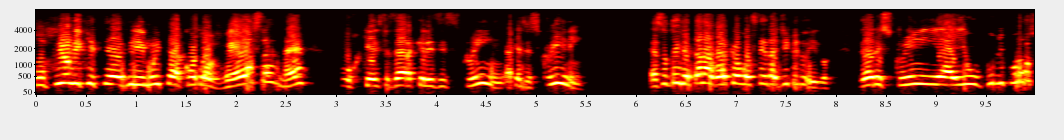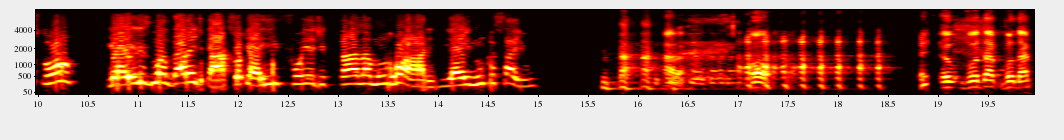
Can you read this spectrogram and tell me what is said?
um filme que teve muita controvérsia, né? Porque eles fizeram aqueles screen, aqueles screening. Essa eu tô inventando agora que eu gostei da dica do Igor. Fizeram screening e aí o público não gostou. E aí eles mandaram editar. Só que aí foi editar na Mundo Roari. E aí nunca saiu. Eu vou dar, vou dar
